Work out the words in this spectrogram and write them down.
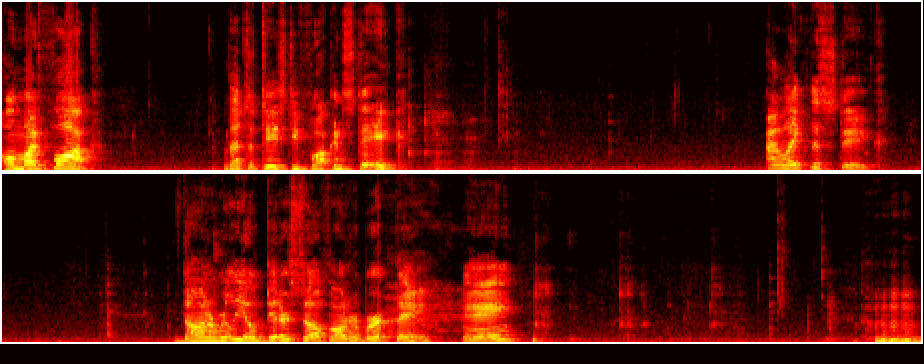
Oh my fuck! That's a tasty fucking steak. Like this steak. Donna really outdid herself on her birthday, eh?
